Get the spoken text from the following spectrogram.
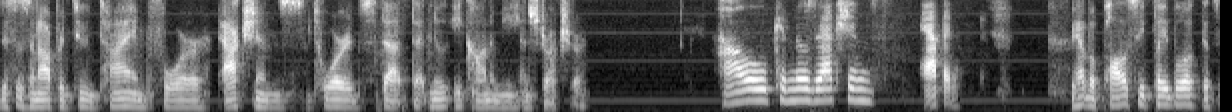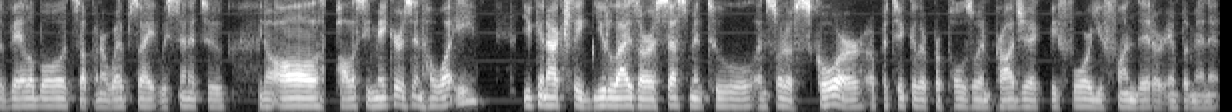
this is an opportune time for actions towards that, that new economy and structure. How can those actions happen? We have a policy playbook that's available. It's up on our website. We send it to, you know, all policymakers in Hawaii you can actually utilize our assessment tool and sort of score a particular proposal and project before you fund it or implement it.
